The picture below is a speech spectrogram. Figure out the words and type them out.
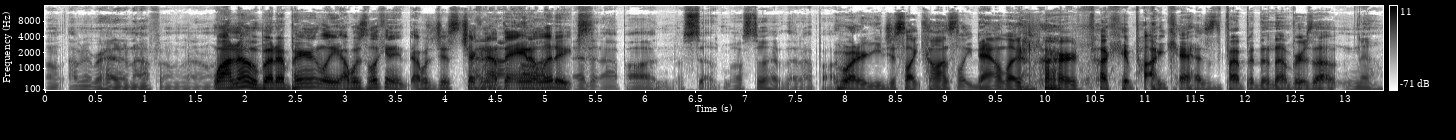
I don't. I've never had an iPhone. I don't. well, I know, but apparently I was looking at, I was just checking had out the an. I had analytics. that iPod. I still, I still have that iPod. What are you just like constantly downloading our fucking podcast, pumping the numbers up? No.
